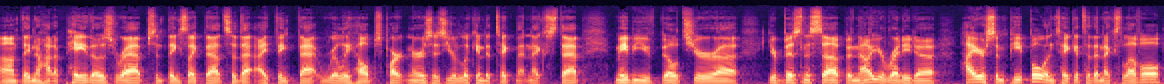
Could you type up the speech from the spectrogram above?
um, they know how to pay those reps and things like that. So that I think that really helps partners as you're looking to take that next step. Maybe you've built your uh, your business up and now you're ready to hire some people and take it to the next level.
